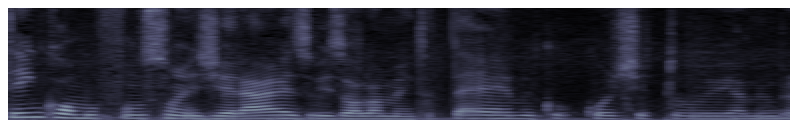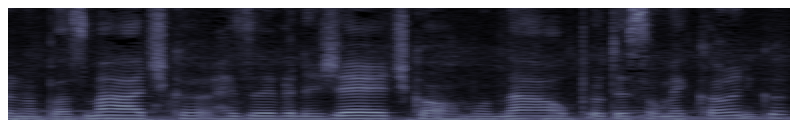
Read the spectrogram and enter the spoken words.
Tem como funções gerais o isolamento térmico, constitui a membrana plasmática, reserva energética, hormonal, proteção mecânica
